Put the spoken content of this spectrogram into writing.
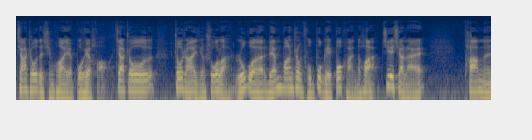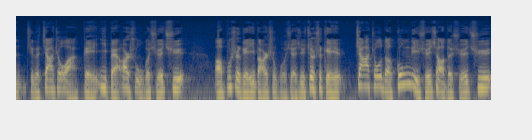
加州的情况也不会好。加州州长已经说了，如果联邦政府不给拨款的话，接下来他们这个加州啊给一百二十五个学区。啊，不是给一百二十五个学区，就是给加州的公立学校的学区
